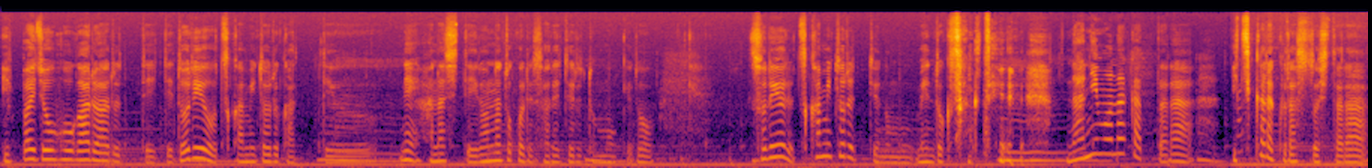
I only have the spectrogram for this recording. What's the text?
いっぱい情報があるあるって言ってどれをつかみ取るかっていうね、話っていろんなとこでされてると思うけど。それより掴み取るっていうのも面倒くさくて 何もなかったら一から暮らすとしたら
